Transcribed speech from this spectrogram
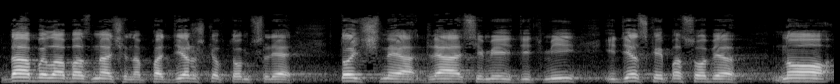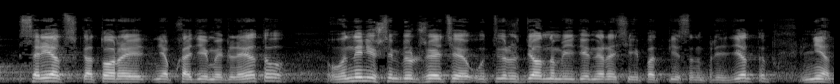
Да, была обозначена поддержка, в том числе точная для семей с детьми и детское пособие, но средств, которые необходимы для этого, в нынешнем бюджете, утвержденном Единой Россией, подписанным президентом, нет.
